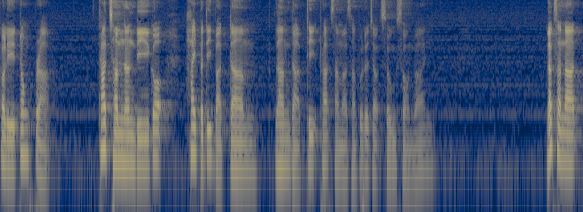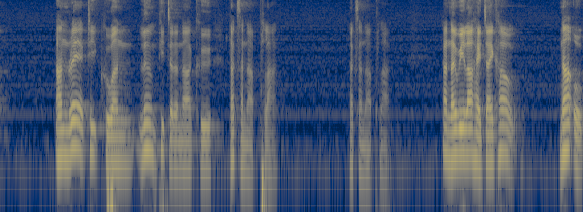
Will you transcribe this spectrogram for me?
ก็เลยต้องปรับ ถ้าชำนาญดีก็ให้ปฏิบัติตามลำดับที่พระสัมมาสัมพุทธเจ้าทรงสอนไว้ ลักษณะอันแรกที่ควรเริ่มพิจารณาคือลักษณะพลากลักษณะพลากถ้าในเวลาหายใจเข้า หน้าอก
